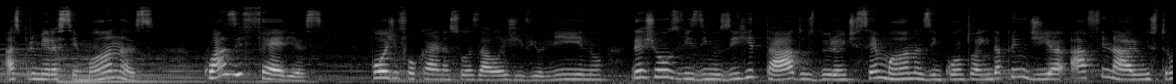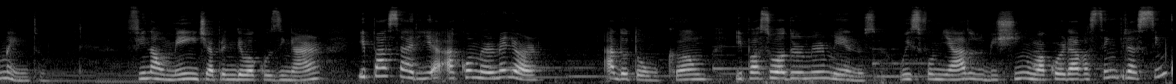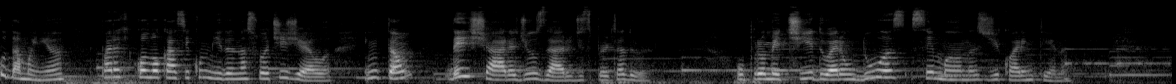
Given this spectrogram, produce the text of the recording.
As primeiras semanas, quase férias, pôde focar nas suas aulas de violino, deixou os vizinhos irritados durante semanas enquanto ainda aprendia a afinar o instrumento. Finalmente aprendeu a cozinhar e passaria a comer melhor adotou um cão e passou a dormir menos. O esfomeado do bichinho acordava sempre às cinco da manhã para que colocasse comida na sua tigela. Então, deixara de usar o despertador. O prometido eram duas semanas de quarentena.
